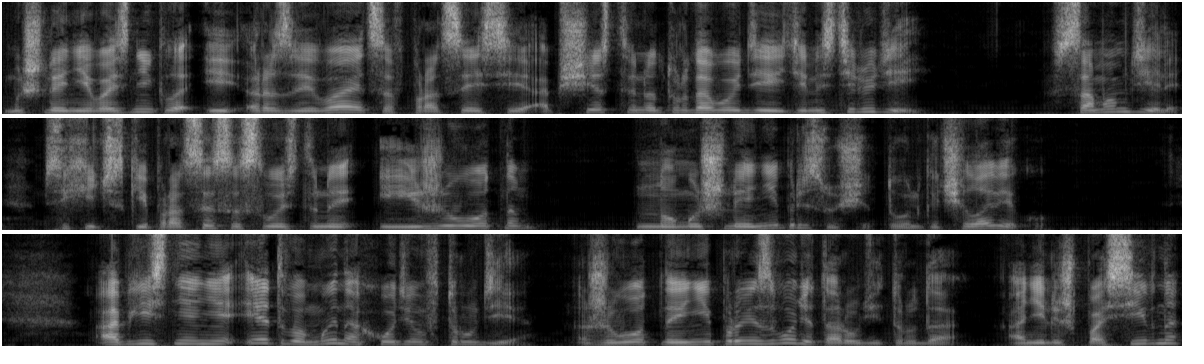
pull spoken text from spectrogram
Мышление возникло и развивается в процессе общественно-трудовой деятельности людей. В самом деле, психические процессы свойственны и животным, но мышление присуще только человеку. Объяснение этого мы находим в труде. Животные не производят орудий труда, они лишь пассивно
